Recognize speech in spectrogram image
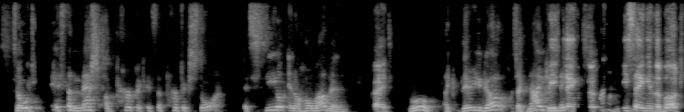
So, it's the mesh of perfect, it's the perfect storm. It's steel in a home oven. Right. Boom. Like, there you go. It's like now you can he's make saying, so He's saying in the book,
